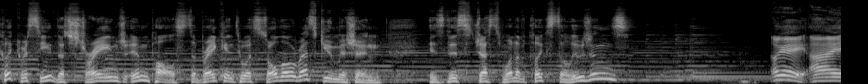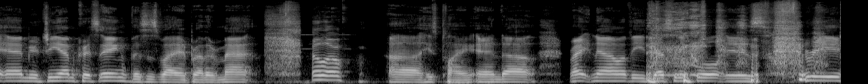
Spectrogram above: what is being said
Click received a strange impulse to break into a solo rescue mission. Is this just one of Click's delusions? Okay, I am your GM, Chris Ing. This is my brother Matt. Hello. Uh, he's playing, and uh, right now the Destiny pool is three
